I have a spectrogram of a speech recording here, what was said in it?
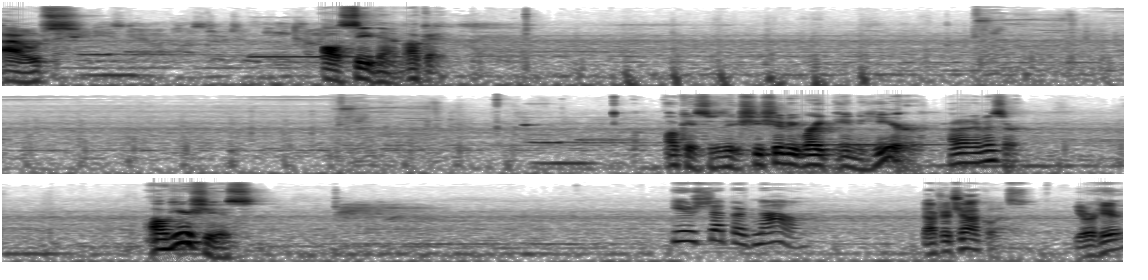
out. I'll see them. Okay. Okay, so she should be right in here. How did I miss her? Oh, here she is. Here's Shepard now. Dr. Chakwas, you're here?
